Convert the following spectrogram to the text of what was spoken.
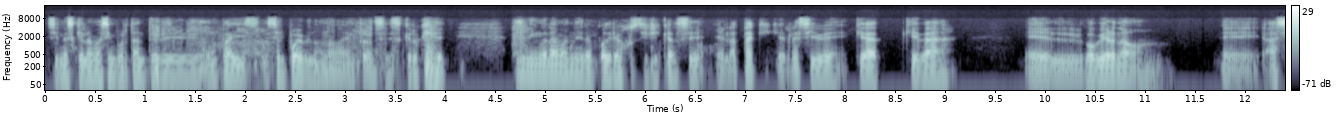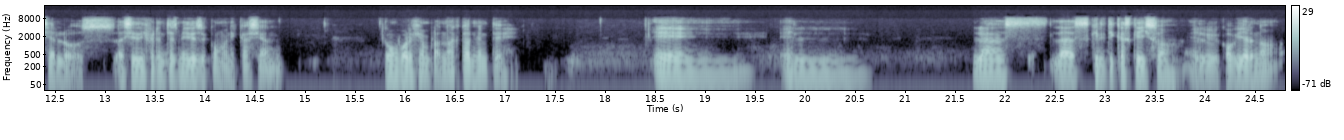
si no es que la más importante de un país es el pueblo, ¿no? Entonces creo que de ninguna manera podría justificarse el ataque que recibe, que, que da el gobierno eh, hacia los, hacia diferentes medios de comunicación, como por ejemplo, ¿no? Actualmente eh, el, las, las críticas que hizo el gobierno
